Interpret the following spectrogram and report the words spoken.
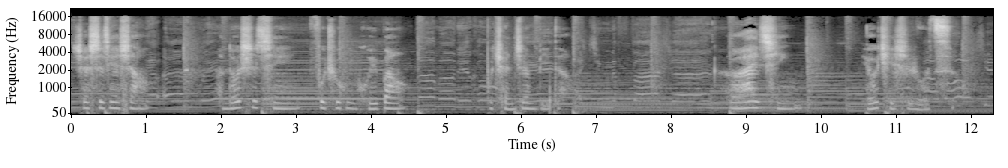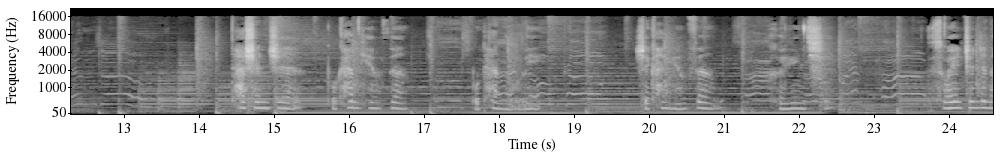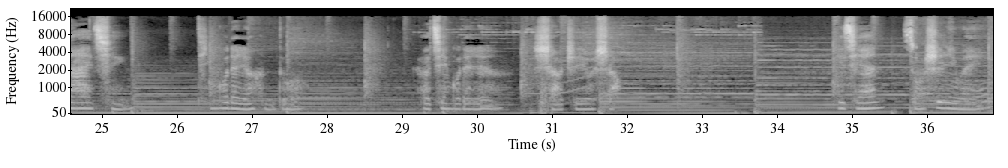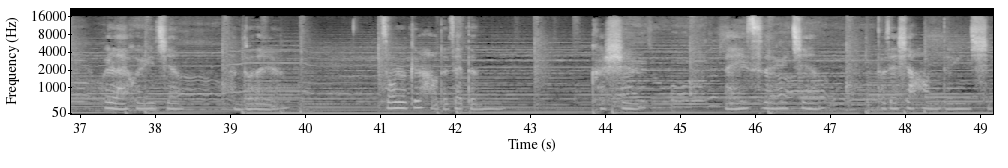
这世界上很多事情付出与回报不成正比的，而爱情尤其是如此。他甚至不看天分，不看努力，只看缘分和运气。所以，真正的爱情，听过的人很多，而见过的人少之又少。以前总是以为未来会遇见很多的人，总有更好的在等你。可是，每一次的遇见，都在消耗你的运气，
